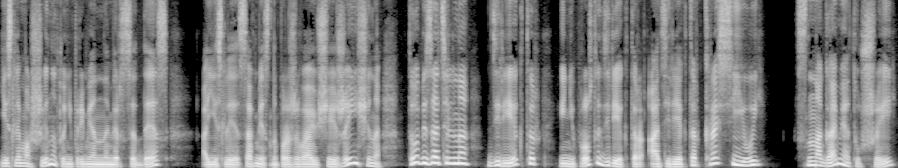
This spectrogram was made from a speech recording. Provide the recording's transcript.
если машина, то непременно Мерседес, а если совместно проживающая женщина, то обязательно директор, и не просто директор, а директор красивый, с ногами от ушей,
